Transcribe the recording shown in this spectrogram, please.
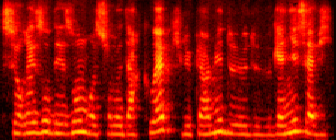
ce réseau des ombres sur le dark web qui lui permet de, gagner sa vie.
